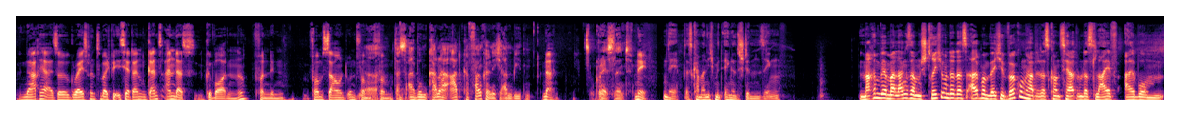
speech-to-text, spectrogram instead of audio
nachher, also Graceland zum Beispiel, ist ja dann ganz anders geworden, ne? Von den, vom Sound und vom, Ja, vom, das Album kann er Art Carfunkel nicht anbieten. nein, Graceland. nee. Nee, das kann man nicht mit Engelsstimmen singen. Machen wir mal langsam einen Strich unter das Album. Welche Wirkung hatte das Konzert und das Live-Album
